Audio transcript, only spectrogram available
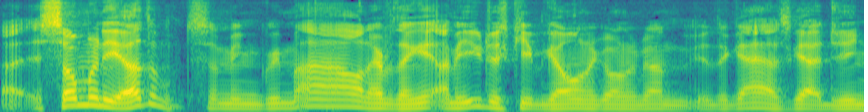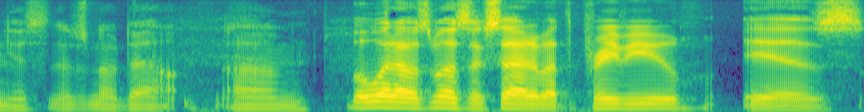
uh, so many other ones. I mean, Green Mile and everything. I mean, you just keep going and going and going. The guy's got genius. There's no doubt. Um, But what I was most excited about the preview is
